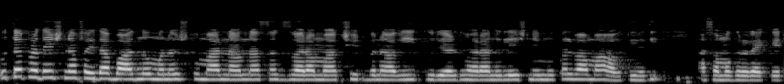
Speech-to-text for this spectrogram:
ઉત્તર પ્રદેશના ફરીદાબાદનો મનોજ કુમાર નામના શખ્સ દ્વારા માર્કશીટ બનાવી કુરિયર દ્વારા નિલેશને મોકલવામાં આવતી હતી. આ સમગ્ર રેકેટ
